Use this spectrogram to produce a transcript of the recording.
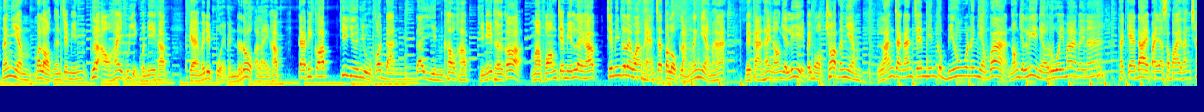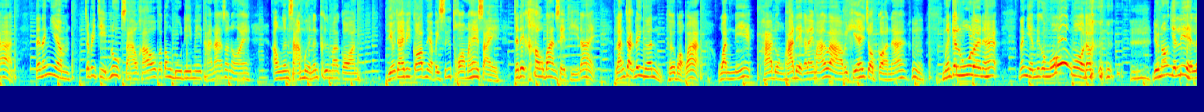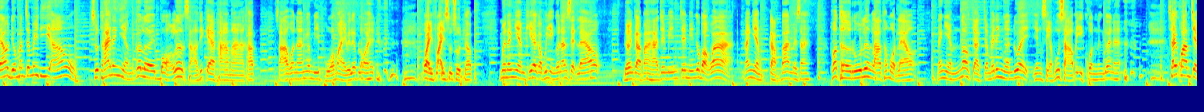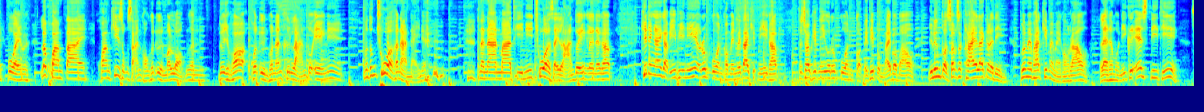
นางเงี่ยมมาหลอกเงินเจมินเพื่อเอาให้ผู้หญิงคนนี้ครับ แกไม่ได้ป่วยเป็นโรคอะไรครับ แต่พี่ก๊อฟที่ยืนอยู่ก็ดันได้ยินเข้าครับ ทีนี้เธอก็มาฟ้องเจมินเลยครับ เจมินก็เลยวางแผนจะตลบหลังนางเงี่ยมฮะโดยการให้น้องเยลลี่ไปบอกชอบนางเงี่ยม หลังจากนั้นเจมินก็บิวนางเงี่ยมว่าน้องเยลลี่เนี่ยรวยมากเลยนะ ถ้าแกได้ไปจะสบายทั้งชาติ แต่นางเงี่ยมจะไปจีบลูกสาวเขาก็ต้องดูดีมีฐานะซะหน่อย เอาเงินสามหมื่นนั้นคืนมาก่อน เดี๋ยวจะให้พี่ก๊อฟเนี่ยไปซื้อทองมาให้ใส่ จะได้เข้าบ้านเศรษฐีได้ หลังจากได้เงิน เธอบอกว่า วันนี้พาดวงพาเด็กอะไรมาหรือเปล่าไปเคลียร์ให้จบก่อนนะ เหมือนแกรู้เลยนะฮะนังเงียมนี่ก็โง่โง่นะเดี๋ยวน้องเยลลี่เห็นแล้ว เดี๋ยวมันจะไม่ดีเอา สุดท้ายนางเงียมก็เลยบอกเลิกสาวที่แกพามาครับ สาวคนนั้นก็มีผัวใหม่ไปเรียบร้อยไวไฟสุดๆครับ เมื่อนางเงี่ยมเคลียร์กับผู้หญิงคนนั้นเสร็จแล้ว เดินกลับมาหาเจมินเจมินก็บอกว่านางเงี่ยมกลับบ้านไปซะเพราะเธอรู้เรื่องราวทั้งหมดแล้วนางเงี่ยมนอกจากจะไม่ได้เงินด้วยยังเสียผู้สาวไปอีกคนหนึ่งด้วยนะฮะใช้ความเจ็บป่วยและความตายความขี้สงสารของคนอื่นมาหลอกเงิน โดยเฉพาะคนอื่นคนนั้นคือหลานตัวเองนี่ มันต้องชั่วขนาดไหนเนี่ย นานๆมาทีนี้ชั่วใส่หลานตัวเองเลยนะครับ คิดยังไงกับ EP นี้รบกวนคอมเมนต์ไว้ใต้คลิปนี้ครับ ถ้าชอบคลิปนี้ก็รบกวนกดไปที่ปุ่มไลค์เบาๆ อย่าลืมกด Subscribe และกระดิ่ง เพื่อไม่พลาดคลิปใหม่ๆของเรา และทั้งหมดนี้คือ SDT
